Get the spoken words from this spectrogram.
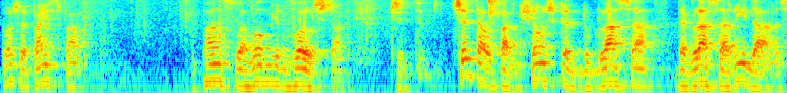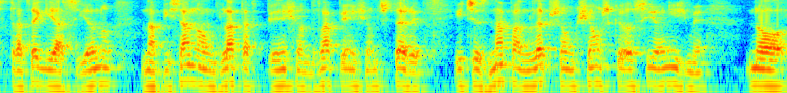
Proszę Państwa, pan Sławomir Wolszczak. Czy czytał Pan książkę Douglasa, Douglasa Reeda Strategia Syjonu napisaną w latach 52-54 i czy zna Pan lepszą książkę o syjonizmie? No,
